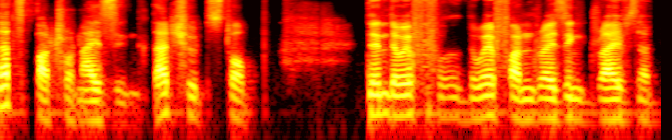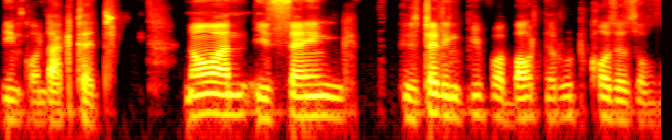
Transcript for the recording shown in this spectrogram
That's patronizing. That should stop. Then the way, the way fundraising drives are being conducted. No one is saying, is telling people about the root causes of,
